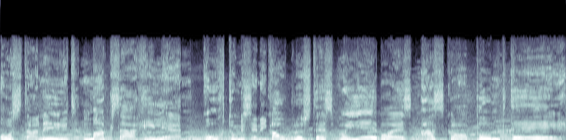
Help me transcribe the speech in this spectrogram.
osta nüüd, maksa hiljem. kohtumiseni kauplustes või e-poes asko.ee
